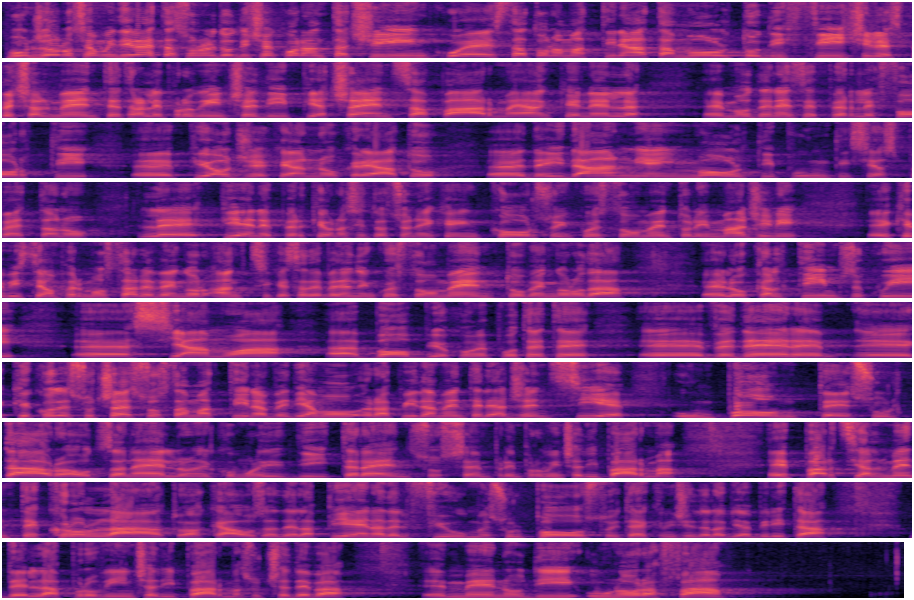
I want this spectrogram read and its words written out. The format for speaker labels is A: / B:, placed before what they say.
A: Buongiorno, siamo in diretta, sono le 12.45, è stata una mattinata molto difficile, specialmente tra le province di Piacenza, Parma e anche nel eh, modenese per le forti eh, piogge che hanno creato eh, dei danni e in molti punti si aspettano le piene perché è una situazione che è in corso in questo momento. Le immagini eh, che vi stiamo per mostrare vengono, anzi che state vedendo in questo momento, vengono da eh, Local Teams. Qui eh, siamo a Bobbio, come potete vedere. che cosa è successo stamattina? Vediamo rapidamente le agenzie. Un ponte sul Tauro a Ozzanello, nel comune di Terenzo, sempre in provincia di Parma, è parzialmente crollato a causa della piena del fiume. Sul posto i tecnici della viabilità della provincia di Parma. Succedeva eh, meno di un'ora fa.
